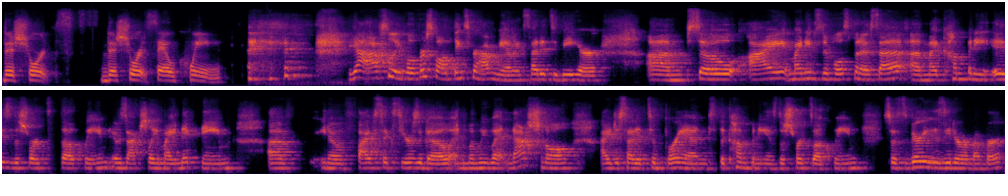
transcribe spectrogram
the short the short sale queen. yeah, absolutely. Well, first of all, thanks for having me. I'm excited to be here. Um, so, I my name is Nicole Espinoza. Uh, my company is the Short Sale Queen. It was actually my nickname uh, you know, five, six years ago. And when we went national, I decided to brand the company as the short sale queen. So it's very easy to remember.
